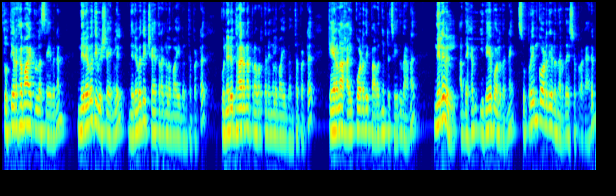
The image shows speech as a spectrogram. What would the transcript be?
സ്തുത്യർഹമായിട്ടുള്ള സേവനം നിരവധി വിഷയങ്ങളിൽ നിരവധി ക്ഷേത്രങ്ങളുമായി ബന്ധപ്പെട്ട് പുനരുദ്ധാരണ പ്രവർത്തനങ്ങളുമായി ബന്ധപ്പെട്ട് കേരള ഹൈക്കോടതി പറഞ്ഞിട്ട് ചെയ്തതാണ്. നിലവിൽ അദ്ദേഹം ഇതേപോലെ തന്നെ സുപ്രീം കോടതിയുടെ നിർദ്ദേശപ്രകാരം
